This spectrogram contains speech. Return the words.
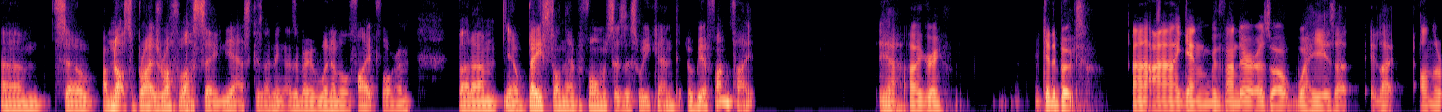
Um, so I'm not surprised Rothwell's saying yes because I think that's a very winnable fight for him. But um, you know, based on their performances this weekend, it would be a fun fight. Yeah, I agree. Get it booked. Uh, and again with Vanderaa as well, where he is at like on the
